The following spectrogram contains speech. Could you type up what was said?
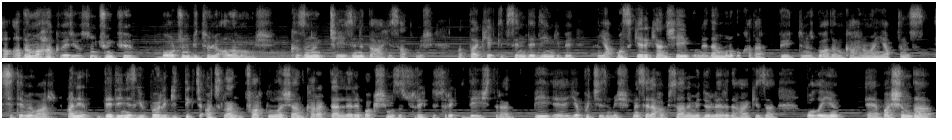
adama hak veriyorsun. Çünkü borcunu bir türlü alamamış. Kızının çeyizini dahi satmış. Hatta keklik senin dediğin gibi Yapması gereken şey bu. Neden bunu bu kadar büyüttünüz, bu adamı kahraman yaptınız? Sistemi var. Hani dediğiniz gibi böyle gittikçe açılan, farklılaşan, karakterlere bakışımızı sürekli sürekli değiştiren bir e, yapı çizmiş. Mesela hapishane müdürleri de herkese olayın e, başında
